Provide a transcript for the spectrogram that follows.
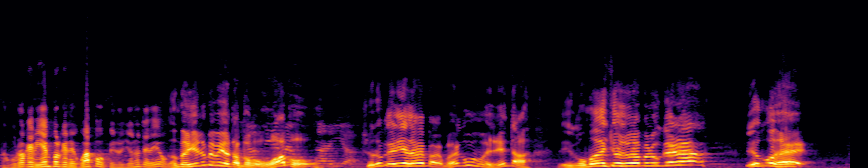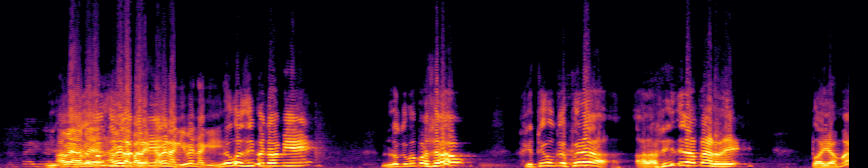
Seguro que bien porque eres guapo, pero yo no te veo. Hombre, yo no me veo tampoco guapo. Solo quería saber para ver cómo me sienta. Y como ha hecho eso la peluquera, digo, joder. Y- A ver, a ver, a ver la pareja, también- ven aquí, ven aquí. Y luego encima también, lo que me ha pasado, que tengo que esperar a las 6 de la tarde para llamar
